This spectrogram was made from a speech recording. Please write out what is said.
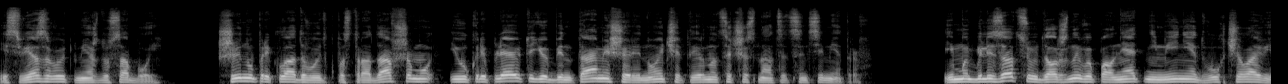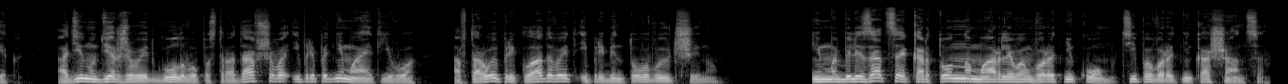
и связывают между собой. Шину прикладывают к пострадавшему и укрепляют ее бинтами шириной 14-16 см. Иммобилизацию должны выполнять не менее двух человек, один удерживает голову пострадавшего и приподнимает его, а второй прикладывает и прибинтовывает шину. Иммобилизация картонно-марлевым воротником, типа воротника шанса.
